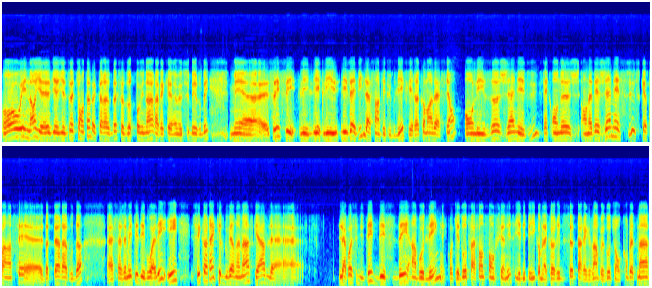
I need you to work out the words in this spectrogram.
Oh oui, non, il a, il a, il a dû être content, docteur Arruda, que ça dure pas une heure avec euh, M. Bérubé. Mais euh, c'est les, les, les, avis de la santé publique, les recommandations, on les a jamais vus. Fait qu'on a, on n'avait jamais su ce que pensait euh, docteur Arruda. Euh, ça n'a jamais été dévoilé. Et c'est correct que le gouvernement se garde la, la possibilité de décider en bout de ligne. Crois qu'il y a d'autres façons de fonctionner. Il y a des pays comme la Corée du Sud, par exemple, eux autres, qui ont complètement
